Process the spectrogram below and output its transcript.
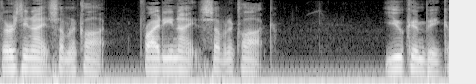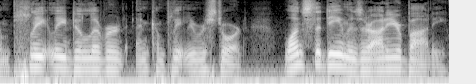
Thursday night, 7 o'clock. Friday night, 7 o'clock. You can be completely delivered and completely restored. Once the demons are out of your body,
